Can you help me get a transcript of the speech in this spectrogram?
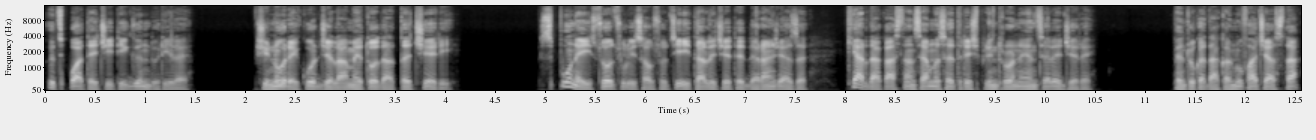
îți poate citi gândurile și nu recurge la metoda tăcerii. Spune-i soțului sau soției tale ce te deranjează, chiar dacă asta înseamnă să treci printr-o neînțelegere. Pentru că dacă nu faci asta,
